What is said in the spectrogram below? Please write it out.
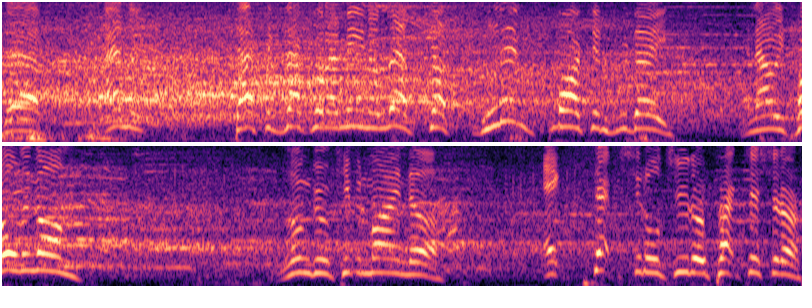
Jab. And that's exactly what I mean. A left just glimpsed Martin Chudej. And now he's holding on. Lungu, keep in mind, uh, exceptional judo practitioner.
